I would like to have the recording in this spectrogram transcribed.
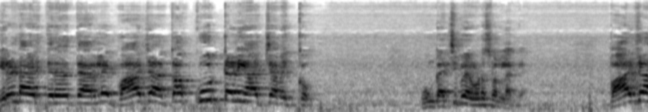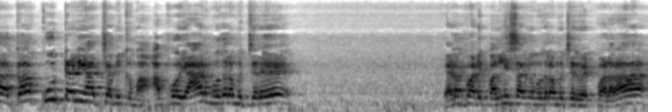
இரண்டாயிரத்தி இருபத்தி ஆறுல பாஜக கூட்டணி ஆட்சி அமைக்கும். உங்க கட்சி பேர் கூட சொல்லங்க பாஜக கூட்டணி ஆட்சி அமைக்குமா? அப்போ யார் முதலமைச்சர்? எடப்பாடி பழனிசாமி முதலமைச்சர் வேட்பாளரா?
